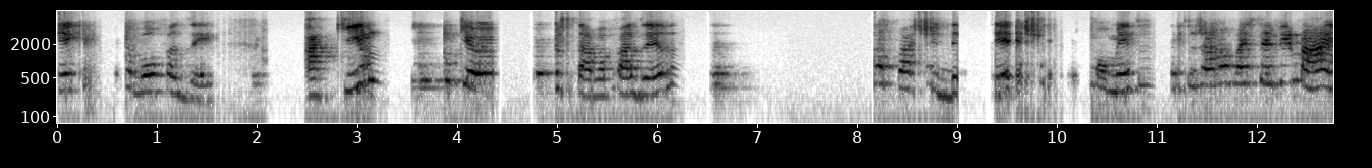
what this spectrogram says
que eu vou fazer? Aquilo que eu estava fazendo, a partir de neste momento isso já não vai servir mais.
